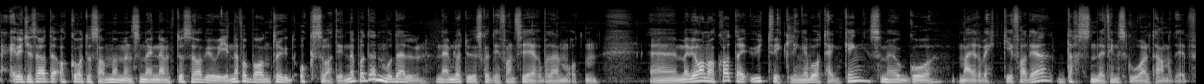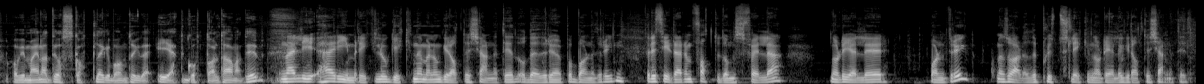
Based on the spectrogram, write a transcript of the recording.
Nei, jeg vil ikke si at det er akkurat det samme, men som jeg nevnte, så har vi jo innenfor barnetrygd også vært inne på den modellen, nemlig at du skal differensiere på den måten. Eh, men vi har nok hatt en utvikling i vår tenking som er å gå mer vekk fra det, dersom det finnes gode alternativ. Og vi mener at det å skattlegge barnetrygda er et godt alternativ. Nei, her rimer ikke logikkene mellom gratis kjernetid og det dere gjør på barnetrygden. Dere sier det er en fattigdomsfelle når det gjelder barnetrygd, men så er det det plutselig ikke når det gjelder gratis kjernetid.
